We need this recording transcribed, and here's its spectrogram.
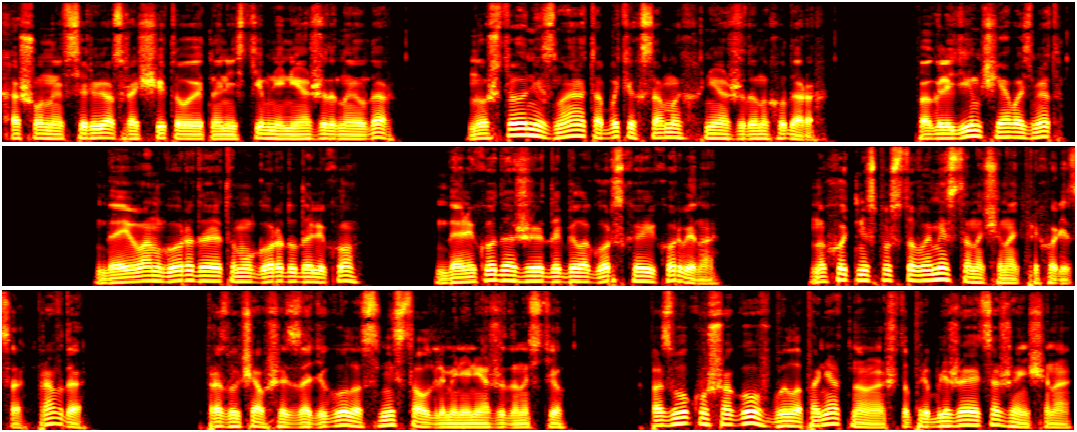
Хашоны всерьез рассчитывают нанести мне неожиданный удар, но что они знают об этих самых неожиданных ударах? Поглядим, чья возьмет. До Ивангорода этому городу далеко. Далеко даже до Белогорска и Корбина. Но хоть не с пустого места начинать приходится, правда? Прозвучавший сзади голос не стал для меня неожиданностью. По звуку шагов было понятно, что приближается женщина,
